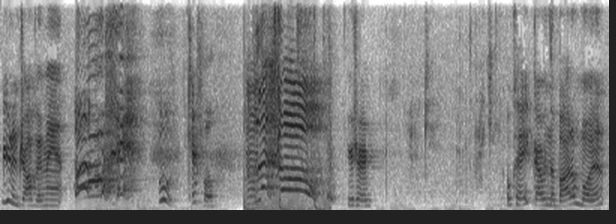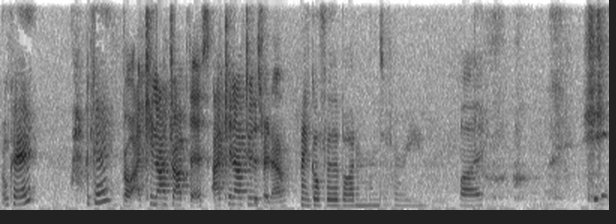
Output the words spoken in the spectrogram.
You're gonna drop it, man. Oh! Ooh, careful. Let's go. Your turn. Okay, grabbing the bottom one. Okay. Okay. Bro, I cannot drop this. I cannot do this right now. I'd go for the bottom ones if I were you. Why?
